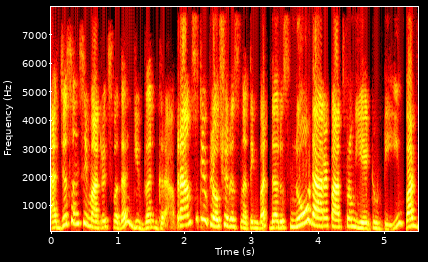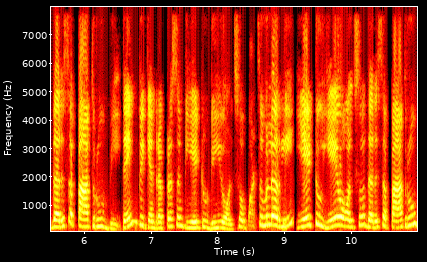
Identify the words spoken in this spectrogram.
adjacency matrix for the given graph. Transitive closure is nothing but there is no direct path from A to D, but there is a path through B. Then we can represent A to D also 1. Similarly, A to A also there is a path through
